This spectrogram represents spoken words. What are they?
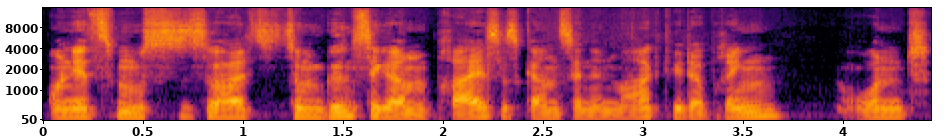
und jetzt musst du halt zum günstigeren Preis das Ganze in den Markt wieder bringen und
